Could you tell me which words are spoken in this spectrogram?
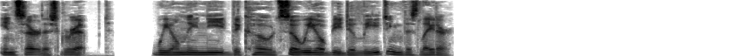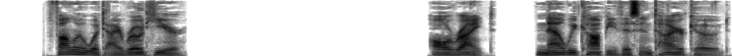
insert a script. We only need the code so we'll be deleting this later. Follow what I wrote here. Alright. Now we copy this entire code.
